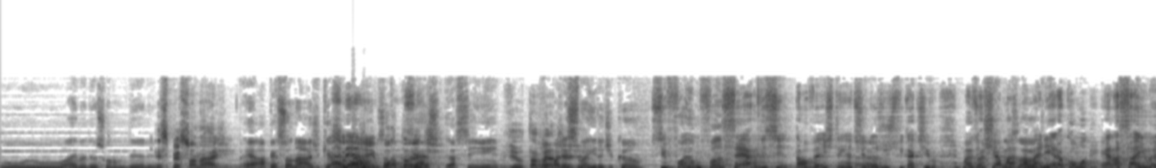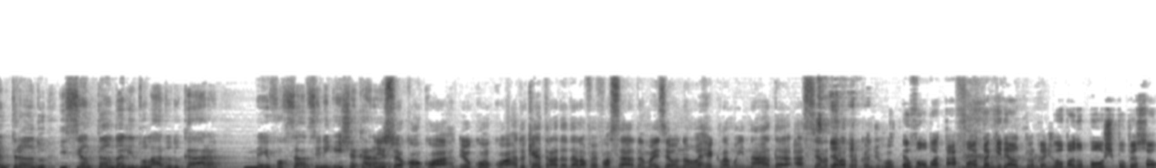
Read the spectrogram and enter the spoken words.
o ai meu Deus, qual é o nome dele? Esse personagem. É, a personagem, que É ela, mesmo? ela Importante. aparece assim, Viu? Tá ela vendo, aparece na Ira de Khan. Se foi um fanservice, talvez tenha tido a justificativa. Mas eu achei a, a maneira como ela saiu entrando e sentando ali do lado do cara, meio forçado, sem ninguém checar nada. Isso eu concordo. Eu concordo que a entrada dela foi forçada, mas eu não reclamo em nada a cena dela trocando de roupa. Eu vou botar a foto aqui dela trocando de roupa no post pro pessoal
